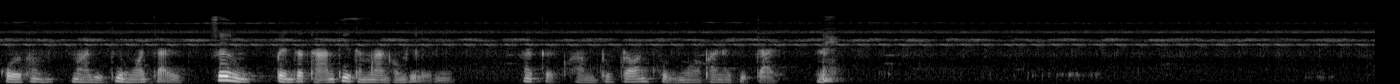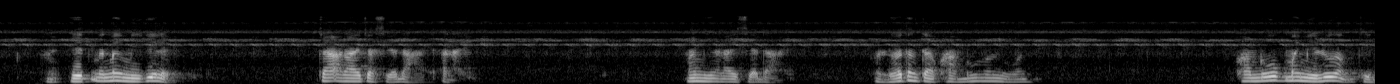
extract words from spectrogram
โกยเข้ามาอยู่ที่หัวใจ ซึ่งเป็นสถานที่ทำงานของกิเลสนี้ให้เกิดความทุกข์ร้อนขุ่นมัวภายในจิตใจนี่จิตมันไม่มีกิเลสจะอะไรจะเสียดายอะไรไม่มีอะไรเสียดายเหลือตั้งแต่ความรู้ล้วนๆความรู้ไม่มีเรื่องจริง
